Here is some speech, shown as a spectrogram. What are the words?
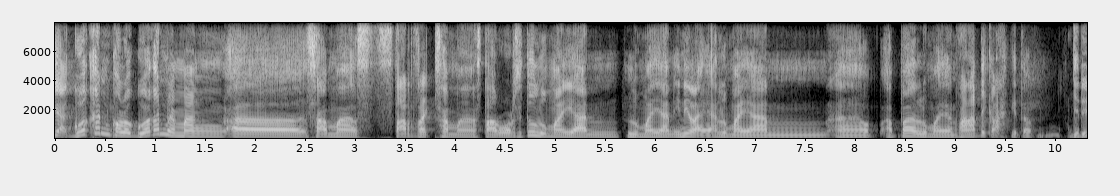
ya gue kan kalau gue kan memang eh, sama Star Trek sama Star Wars itu lumayan lumayan inilah ya lumayan eh, apa lumayan fanatik lah gitu. Jadi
